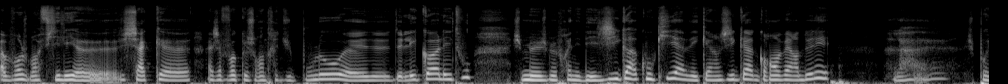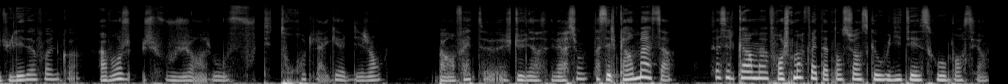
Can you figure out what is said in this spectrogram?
Avant, je m'enfilais euh, chaque, euh, à chaque fois que je rentrais du boulot, euh, de, l'école et tout. Je me, je me, prenais des giga cookies avec un giga grand verre de lait. Là, je bois du lait d'avoine, quoi. Avant, je, vous jure, hein, je me foutais trop de la gueule des gens. Bah, en fait, je deviens cette version. Ça, c'est le karma, ça. Ça, c'est le karma. Franchement, faites attention à ce que vous dites et à ce que vous pensez. Hein.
